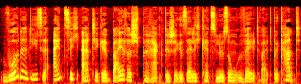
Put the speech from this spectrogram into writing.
wurde diese einzigartige bayerisch-praktische Geselligkeitslösung weltweit bekannt.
